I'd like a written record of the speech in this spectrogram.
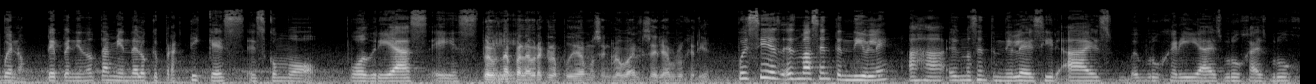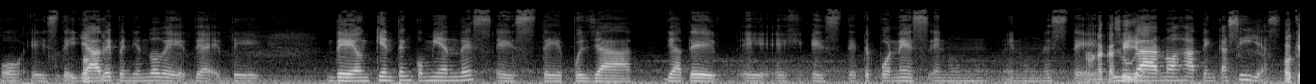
bueno, dependiendo también de lo que practiques, es como podrías... Este, Pero una palabra que lo pudiéramos englobar sería brujería. Pues sí, es, más entendible, ajá, es más entendible decir, ah, es brujería, es bruja, es brujo, este, ya dependiendo de, de, de, en quién te encomiendes, este, pues ya ya te eh, este te pones en un en un este lugar no ajá te encasillas. Ok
